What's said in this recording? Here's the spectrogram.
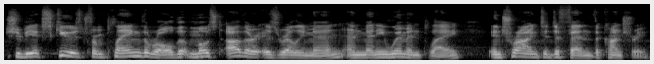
should be excused from playing the role that most other Israeli men and many women play in trying to defend the country.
